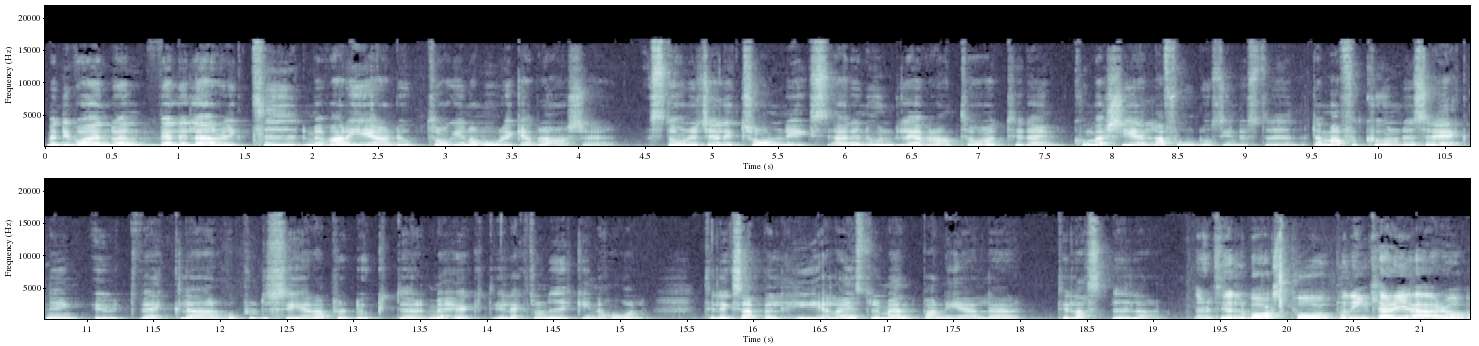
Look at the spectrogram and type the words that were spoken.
men det var ändå en väldigt lärorik tid med varierande uppdrag inom olika branscher. Stoneridge Electronics är en underleverantör till den kommersiella fordonsindustrin där man för kundens räkning utvecklar och producerar produkter med högt elektronikinnehåll. Till exempel hela instrumentpaneler till lastbilar. När du tittar tillbaks på, på din karriär, och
